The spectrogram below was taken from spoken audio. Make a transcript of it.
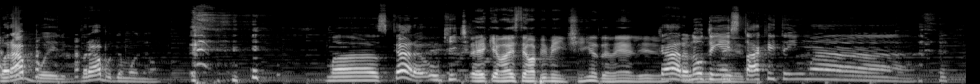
brabo ele, brabo demonião. Mas, cara, o kit. É, que mais? Tem uma pimentinha também ali. Cara, não, tem a estaca e tem uma.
